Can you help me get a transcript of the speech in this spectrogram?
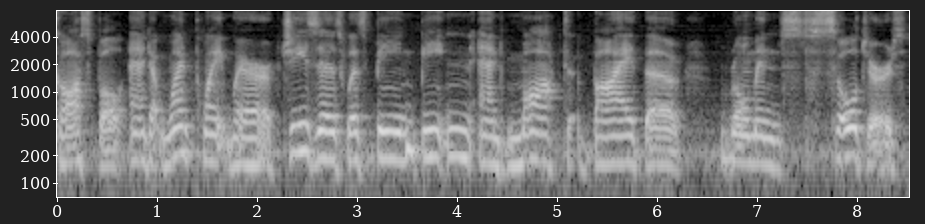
gospel and at one point where Jesus was being beaten and mocked by the Roman soldiers,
